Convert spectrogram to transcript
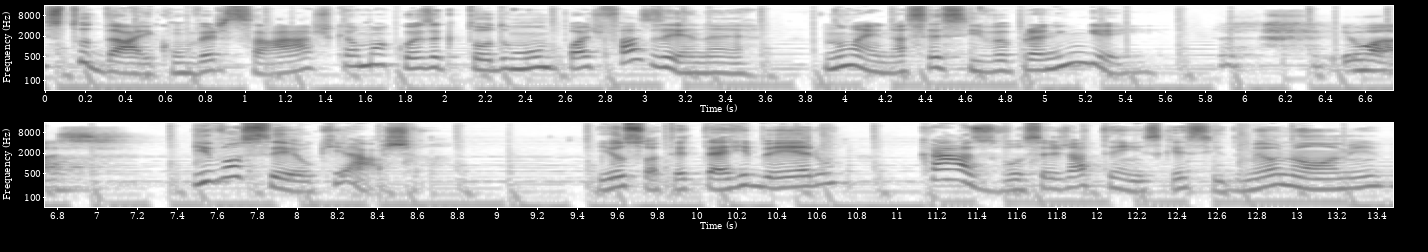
Estudar e conversar, acho que é uma coisa que todo mundo pode fazer, né? Não é inacessível para ninguém. Eu acho. E você, o que acha? Eu sou a Teté Ribeiro. Caso você já tenha esquecido meu nome,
